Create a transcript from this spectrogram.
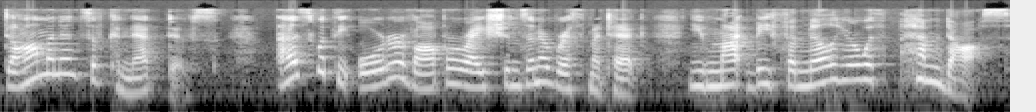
Dominance of connectives. As with the order of operations in arithmetic, you might be familiar with PEMDAS,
